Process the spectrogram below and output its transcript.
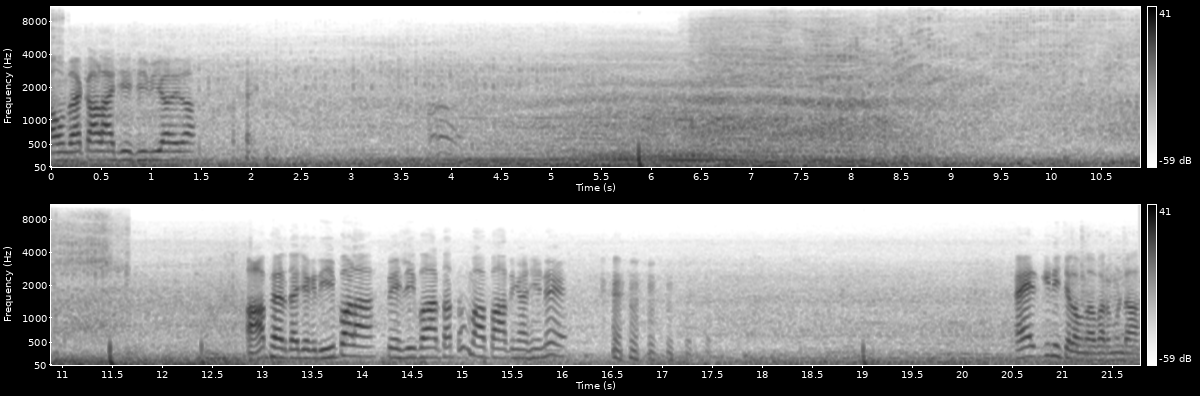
ਆਉਂਦਾ ਕਾਲਾ ਜੀਸੀਬੀ ਵਾਲੇ ਦਾ ਆ ਫਿਰਦਾ ਜਗਦੀਪ ਵਾਲਾ, ਪਿਛਲੀ ਵਾਰ ਤਾਂ ਧੁੰਮਾਂ ਪਾਤੀਆਂ ਸੀ ਨੇ ਐਤਕੀ ਨਹੀਂ ਚਲਾਉਂਦਾ ਪਰ ਮੁੰਡਾ।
